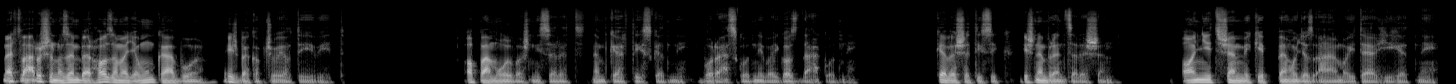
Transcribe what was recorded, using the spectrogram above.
Mert városon az ember hazamegy a munkából, és bekapcsolja a tévét. Apám olvasni szeret, nem kertészkedni, borászkodni vagy gazdálkodni. Keveset iszik, és nem rendszeresen. Annyit semmiképpen, hogy az álmait elhihetné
